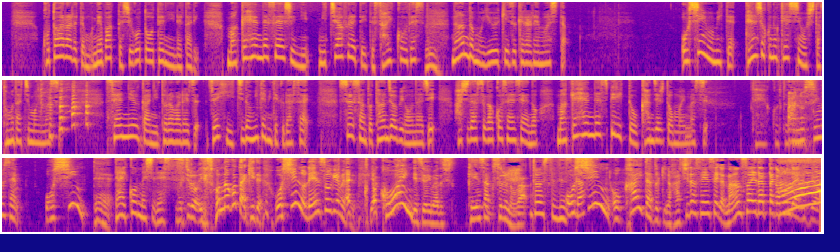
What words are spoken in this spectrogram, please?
断られても粘って仕事を手に入れたり負けへんで精神に満ち溢れていて最高です、何度も勇気づけられました。おしんを見て転職の決心をした友達もいます 先入観にとらわれずぜひ一度見てみてください。スーさんと誕生日が同じ橋田壽賀子先生の負けへんでスピリットを感じると思います。ということで。あの、すいません。おしんって、大根飯でもすちろん、いや、そんなことは聞いて、おしんの連想ゲームやってるいや、怖いんですよ、今私、検索するのが。どうしてですか？おしんを書いた時の橋田先生が何歳だったか問題ですよ。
